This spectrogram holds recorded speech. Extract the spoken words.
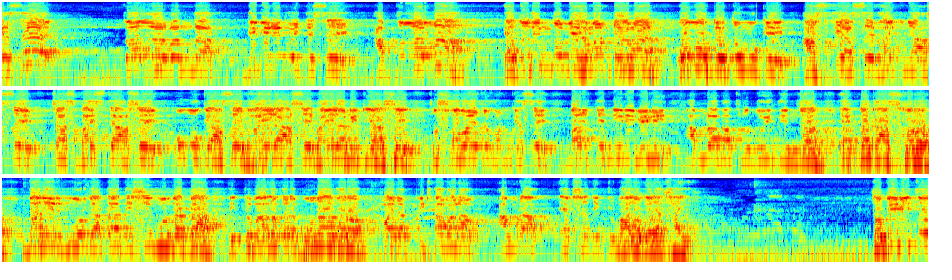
গেছে, তো আল্লাহর বান্দা কইতেছে মা, এতদিন তো মেহমান টেহমান, অমুকে তমুকে আসতে আসে আসে চাষ ভাইস্তে আসে, অমুকে আসে ভাইরা আসে, ভাইরা বিটি আসে। তো সবাই যখন গেছে, বাড়িতে নিরিবিলি, আমরা মাত্র দুই তিনজন একটা কাজ করো, বাড়ির মুরগাটা, দেশি মুরগাটা, একটু ভালো করে বোনাও করো, কয়টা পিঠা বানাও, আমরা একসাথে একটু ভালো করে খাই। তো বিবি তো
